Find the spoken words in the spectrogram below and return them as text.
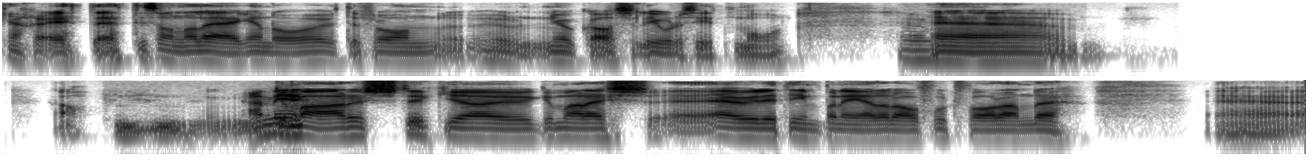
kanske 1-1 i sådana lägen då utifrån hur Newcastle gjorde sitt mål. Mm. Eh, ja. Gumarsch tycker jag, Gumarsch är ju lite imponerad av fortfarande. Eh,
